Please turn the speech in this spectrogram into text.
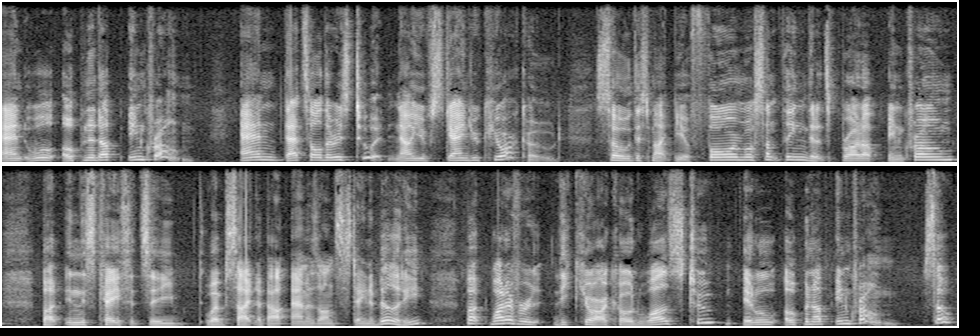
and we'll open it up in Chrome. And that's all there is to it. Now you've scanned your QR code. So this might be a form or something that it's brought up in Chrome, but in this case it's a website about Amazon sustainability, but whatever the QR code was to, it'll open up in Chrome. So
